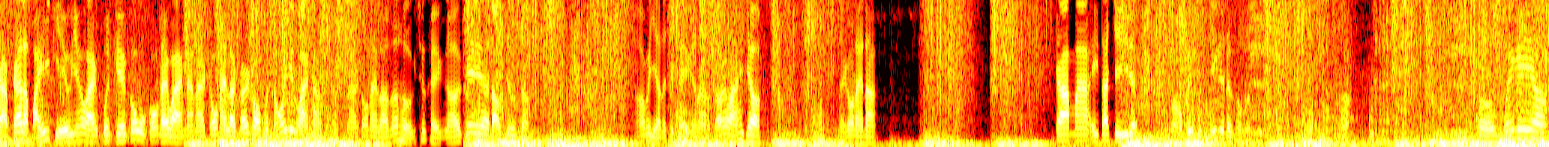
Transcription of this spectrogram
Cạp cái là 7 triệu nha các bạn. Bên kia có một con đại bàng nè nè, con này là cái con mình nói với các bạn nè. Nè, con này là nó thường xuất hiện ở cái ờ, đảo xương nè. Đó, bây giờ nó xuất hiện rồi nè. Đó, các bạn thấy chưa? Này, con này nè. Kama itachi đó. Mà không biết mình giết nó được không nữa. Đó. thường mấy cái uh...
